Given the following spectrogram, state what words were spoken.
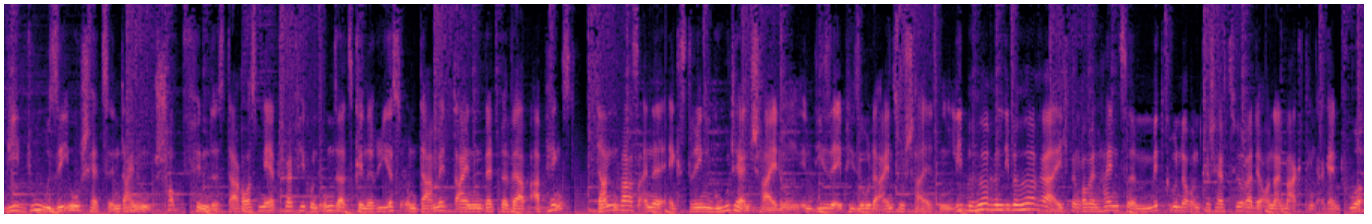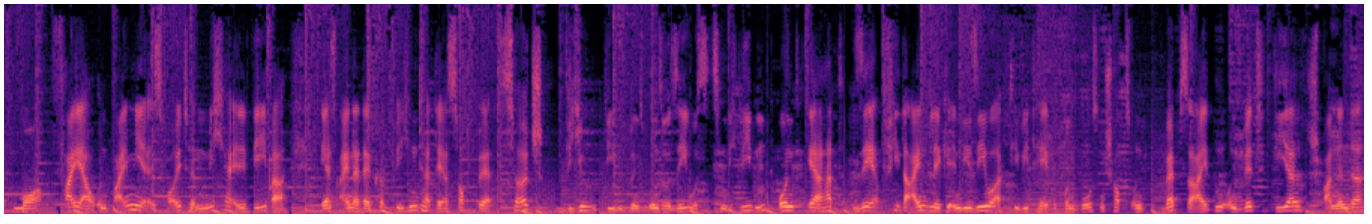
wie du SEO-Schätze in deinem Shop findest, daraus mehr Traffic und Umsatz generierst und damit deinen Wettbewerb abhängst, dann war es eine extrem gute Entscheidung, in diese Episode einzuschalten. Liebe Hörerinnen, liebe Hörer, ich bin Robin Heinze, Mitgründer und Geschäftsführer der Online-Marketing-Agentur Morefire und bei mir ist heute Michael Weber. Er ist einer der Köpfe hinter der Software Search View, die übrigens unsere SEOs ziemlich lieben und er hat sehr viele Einblicke in die SEO-Aktivitäten von großen Shops und Webseiten und wird dir spannende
